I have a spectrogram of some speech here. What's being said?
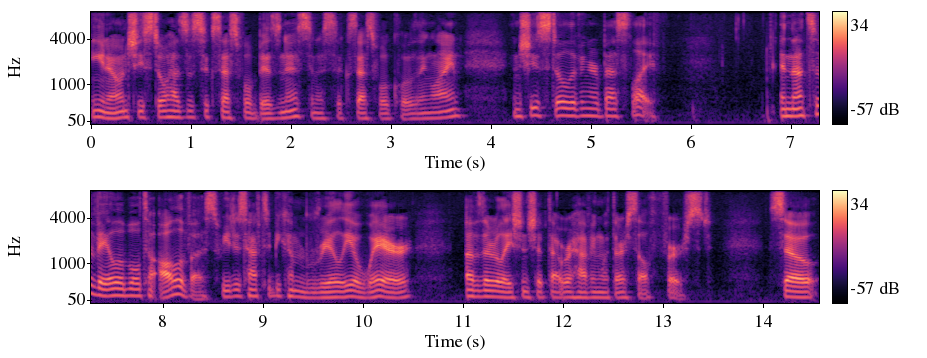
you know, and she still has a successful business and a successful clothing line, and she's still living her best life. And that's available to all of us. We just have to become really aware of the relationship that we're having with ourselves first. So,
